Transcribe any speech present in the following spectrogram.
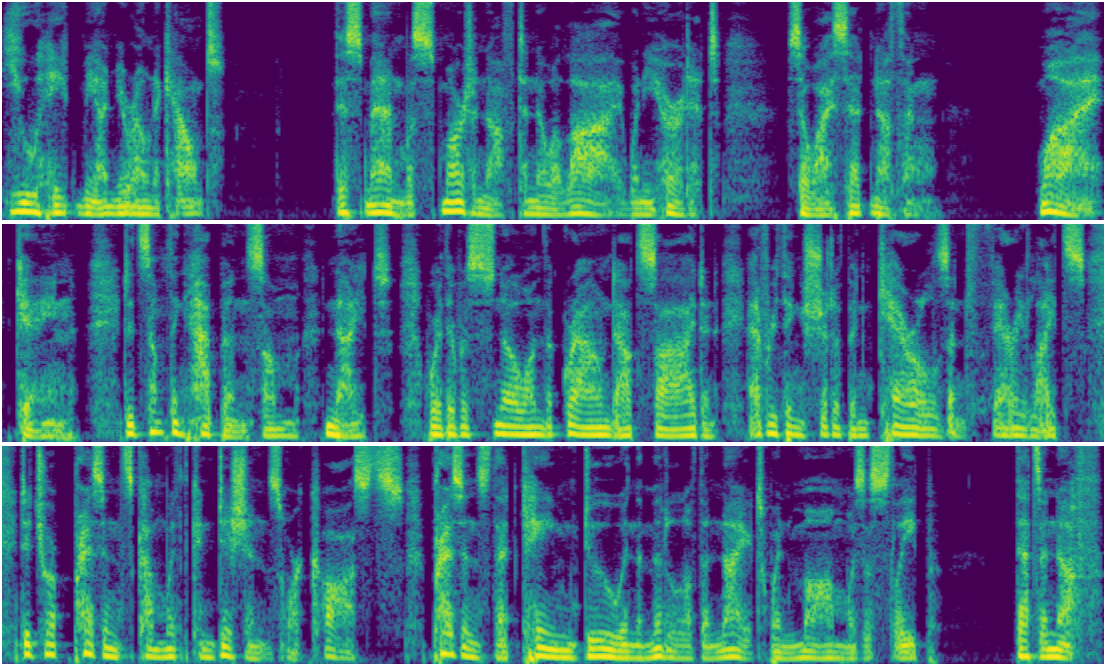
you hate me on your own account. This man was smart enough to know a lie when he heard it, so I said nothing. Why, Kane? Did something happen some night where there was snow on the ground outside and everything should have been carols and fairy lights? Did your presence come with conditions or costs? Presents that came due in the middle of the night when Mom was asleep? That's enough.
